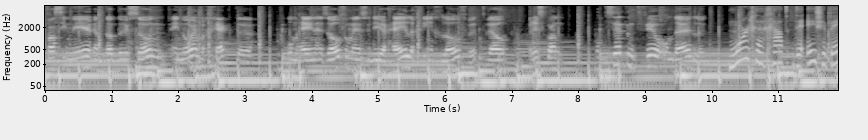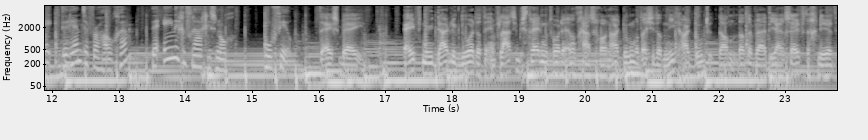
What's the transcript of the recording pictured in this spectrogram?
fascinerend dat er is zo'n enorme gekte omheen en zoveel mensen die er heilig in geloven, terwijl er is gewoon ontzettend veel onduidelijk. Morgen gaat de ECB de rente verhogen. De enige vraag is nog hoeveel. De ECB heeft nu duidelijk door dat de inflatie bestreden moet worden. En dat gaan ze gewoon hard doen. Want als je dat niet hard doet, dan, dat hebben we uit de jaren 70 geleerd,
